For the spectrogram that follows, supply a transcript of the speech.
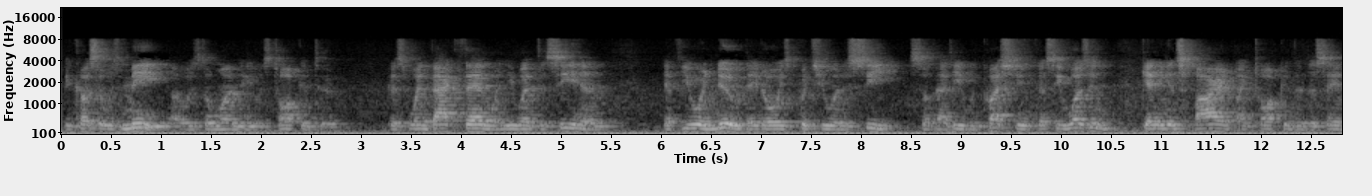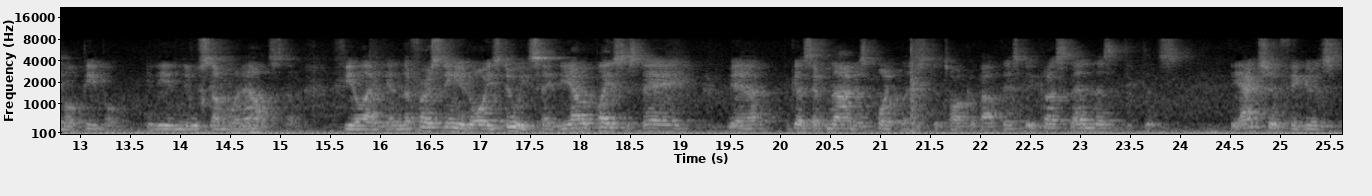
Because it was me, I was the one he was talking to. Because when back then, when you went to see him, if you were new, they'd always put you in a seat so that he would question you because he wasn't getting inspired by talking to the same old people. He needed knew someone else to feel like. And the first thing he'd always do, he'd say, Do you have a place to stay? Yeah, because if not, it's pointless to talk about this because then this, this, the action figures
